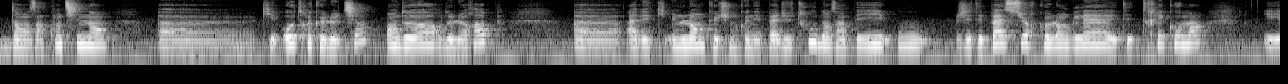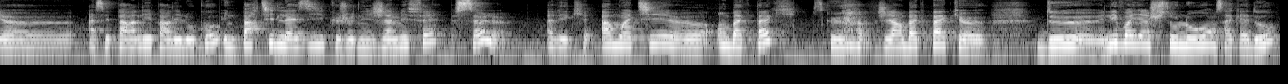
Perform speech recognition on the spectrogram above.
dans un continent euh, qui est autre que le tien, en dehors de l'Europe, euh, avec une langue que tu ne connais pas du tout, dans un pays où j'étais pas sûre que l'anglais était très commun et euh, assez parlé par les locaux. Une partie de l'Asie que je n'ai jamais fait seule, avec à moitié en backpack, parce que j'ai un backpack de les voyages solo en sac à dos,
